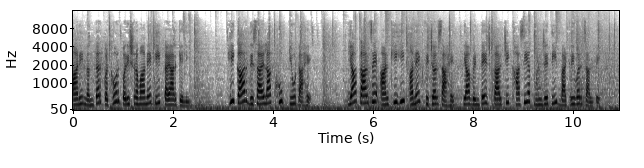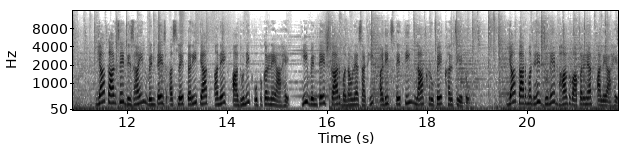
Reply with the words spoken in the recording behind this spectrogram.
आणि नंतर कठोर परिश्रमाने ती तयार केली. ही कार दिसायला खूप क्यूट आहे. या कारचे आणखीही अनेक फीचर्स आहेत. या विंटेज कारची खासियत म्हणजे ती बॅटरीवर चालते. या कारचे डिझाईन विंटेज असले तरी त्यात अनेक आधुनिक उपकरणे आहेत. ही विंटेज कार बनवण्यासाठी अडीच ते तीन लाख रुपये खर्च येतो. या कारमध्ये जुने भाग वापरण्यात आले आहेत.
